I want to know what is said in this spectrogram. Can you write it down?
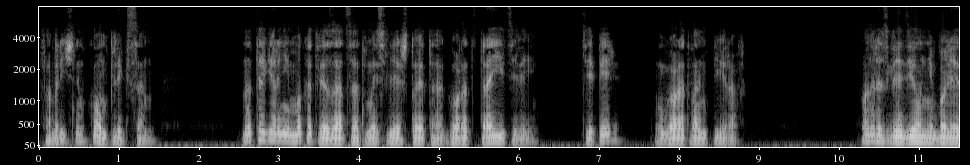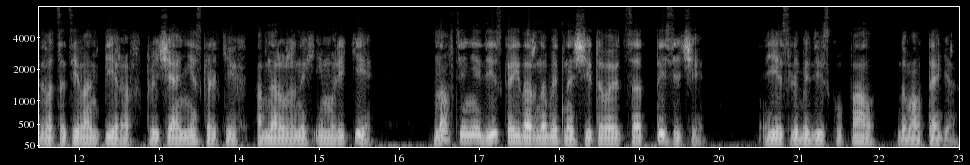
фабричным комплексом, но Тегер не мог отвязаться от мысли, что это город строителей. Теперь город вампиров. Он разглядел не более двадцати вампиров, включая нескольких, обнаруженных им у реки, но в тени диска их должно быть насчитываются тысячи. Если бы диск упал, — думал Тегер,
